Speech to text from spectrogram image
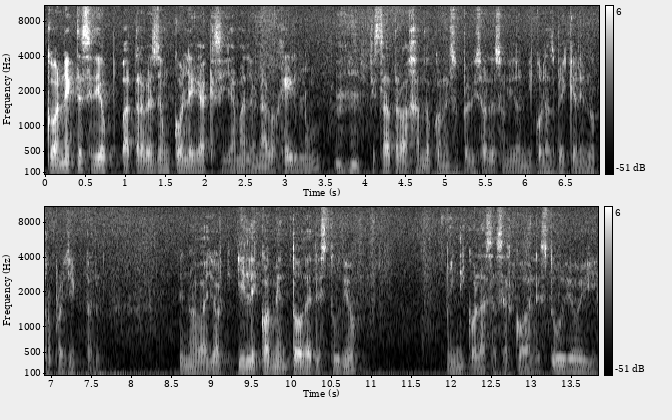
Conecte se dio a través de un colega que se llama Leonardo Heilblum, que estaba trabajando con el supervisor de sonido Nicolás Becker en otro proyecto en, Nueva York y le comentó del estudio y Nicolás se acercó al estudio y,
